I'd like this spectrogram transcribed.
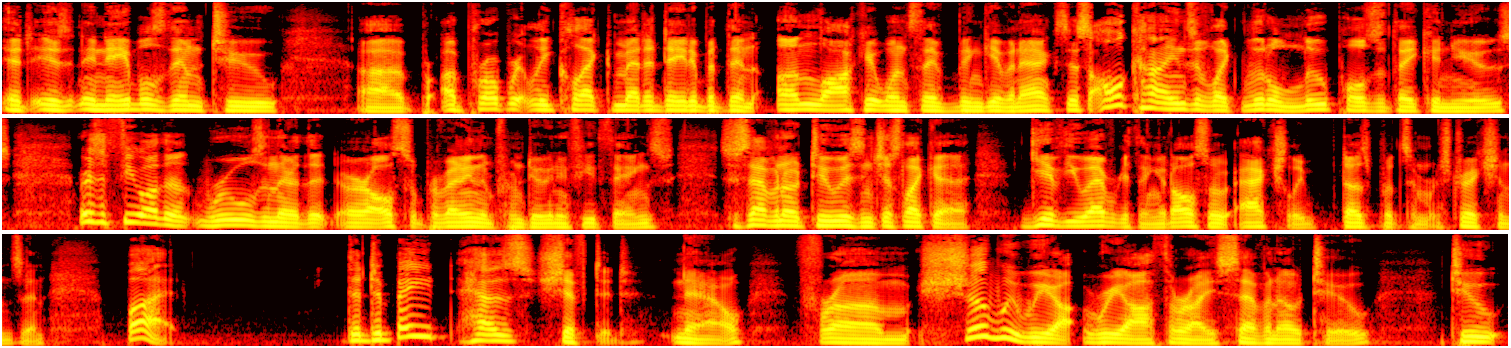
It is enables them to uh, appropriately collect metadata, but then unlock it once they've been given access. All kinds of like little loopholes that they can use. There's a few other rules in there that are also preventing them from doing a few things. So 702 isn't just like a give you everything. It also actually does put some restrictions in. But the debate has shifted now from should we re- reauthorize 702 to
